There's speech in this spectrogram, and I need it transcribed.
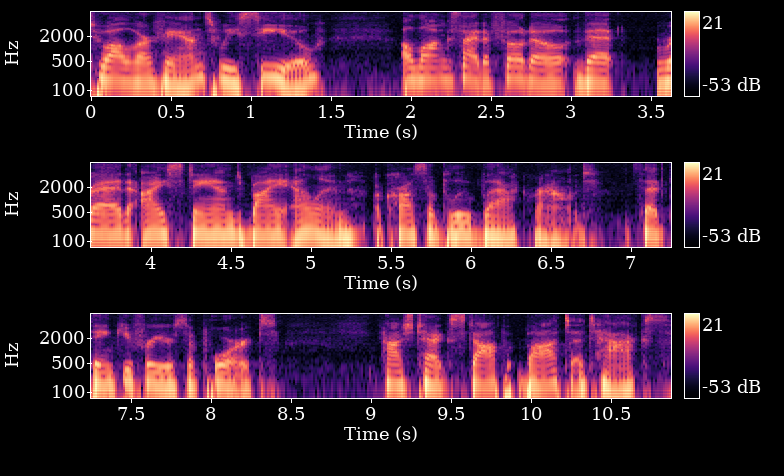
to all of our fans. We see you alongside a photo that read, I stand by Ellen across a blue background. It said, Thank you for your support. Hashtag stop bot attacks.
